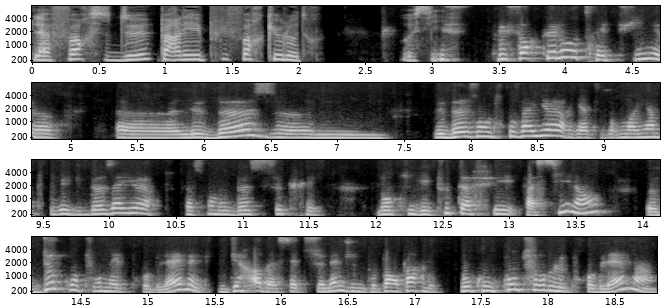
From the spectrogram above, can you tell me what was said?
la force de parler plus fort que l'autre aussi. Plus, fort que l'autre. Et puis euh, euh, le buzz, le buzz, on le trouve ailleurs. Il y a toujours moyen de trouver du buzz ailleurs. De toute façon, le buzz se crée. Donc, il est tout à fait facile hein, de contourner le problème et de dire ah bah cette semaine je ne peux pas en parler. Donc, on contourne le problème.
